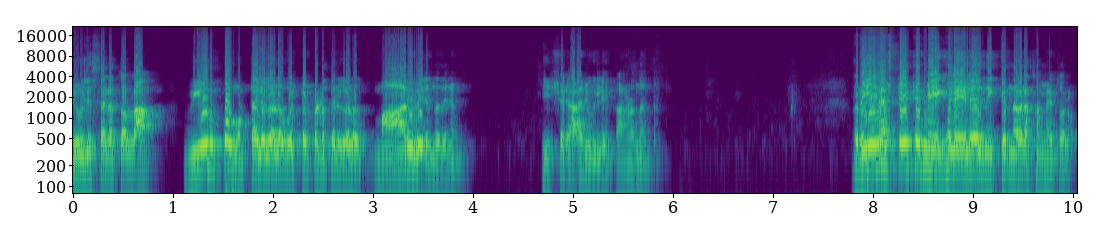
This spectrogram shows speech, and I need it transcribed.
ജോലി സ്ഥലത്തുള്ള വീർപ്പ് മുട്ടലുകളും ഒറ്റപ്പെടുത്തലുകളും മാറി വരുന്നതിനും ഈശ്വര ആനുകൂല്യം കാണുന്നുണ്ട്. റിയൽ എസ്റ്റേറ്റ് മേഖലയിൽ നിൽക്കുന്നവരെ സമയത്തോളം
